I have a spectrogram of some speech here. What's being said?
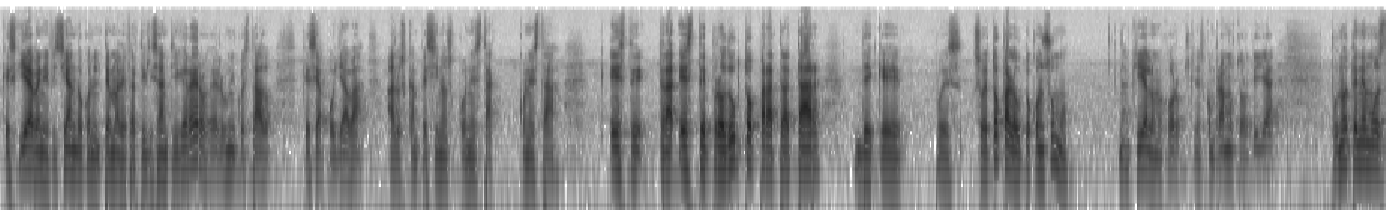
que siguiera beneficiando con el tema de fertilizante y Guerrero. Era el único estado que se apoyaba a los campesinos con esta, con esta, este, tra- este producto para tratar de que, pues, sobre todo para el autoconsumo. Aquí a lo mejor pues, quienes compramos tortilla, pues no tenemos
